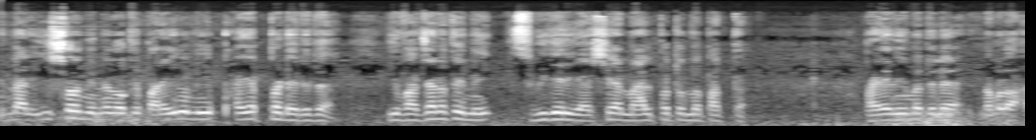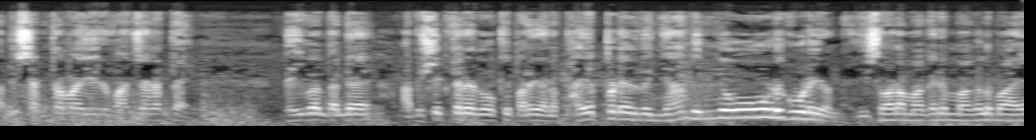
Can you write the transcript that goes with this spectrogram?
എന്നാൽ ഈശോ നിന്നെ നോക്കി പറയുന്നു നീ ഭയപ്പെടരുത്. ഈ വചനത്തെ നീ സ്വീകരിക്കുക. ഏഷ്യ നാൽപ്പത്തൊന്ന് പത്ത്. പഴയ നിയമത്തിൽ നമ്മൾ അതിശക്തമായ ഒരു വചനത്തെ ദൈവം തന്റെ അഭിഷിക്തനെ നോക്കി പറയാണ് ഭയപ്പെടരുത് ഞാൻ നിന്നോട് കൂടെയുണ്ട്. ഈശോയുടെ മകനും മകളുമായ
